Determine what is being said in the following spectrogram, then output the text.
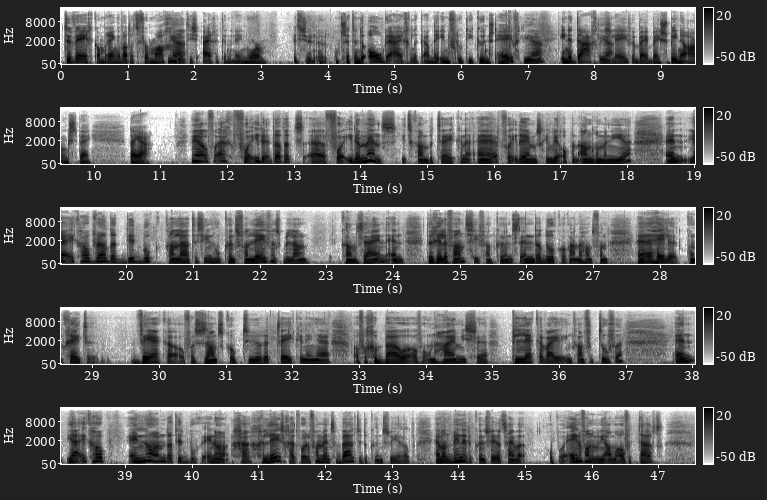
teweeg kan brengen, wat het vermag. Ja. Dat is eigenlijk een enorm het is een ontzettende ode eigenlijk aan de invloed die kunst heeft. Ja. In het dagelijks ja. leven, bij, bij spinnenangst, bij. Nou ja. Ja, of eigenlijk voor ieder, dat het uh, voor ieder mens iets kan betekenen. En uh, voor iedereen misschien weer op een andere manier. En ja, ik hoop wel dat dit boek kan laten zien hoe kunst van levensbelang kan zijn. En de relevantie van kunst. En dat doe ik ook aan de hand van uh, hele concrete werken over zandsculpturen, tekeningen, over gebouwen, over onheimische plekken waar je in kan vertoeven. En ja, ik hoop enorm dat dit boek enorm gelezen gaat worden van mensen buiten de kunstwereld. En want binnen de kunstwereld zijn we op een of andere manier allemaal overtuigd.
